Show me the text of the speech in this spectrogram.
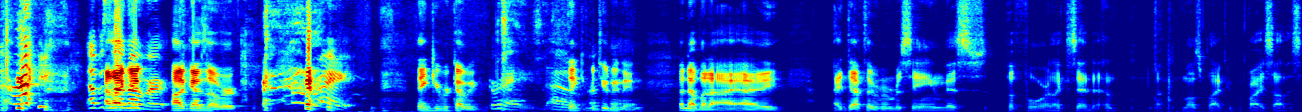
right. Episode I like it. over. Podcast over. right. Thank you for coming. Right. Oh, Thank you for oh, tuning in. But no, but I, I, I definitely remember seeing this before. Like I said, uh, most black people probably saw this,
